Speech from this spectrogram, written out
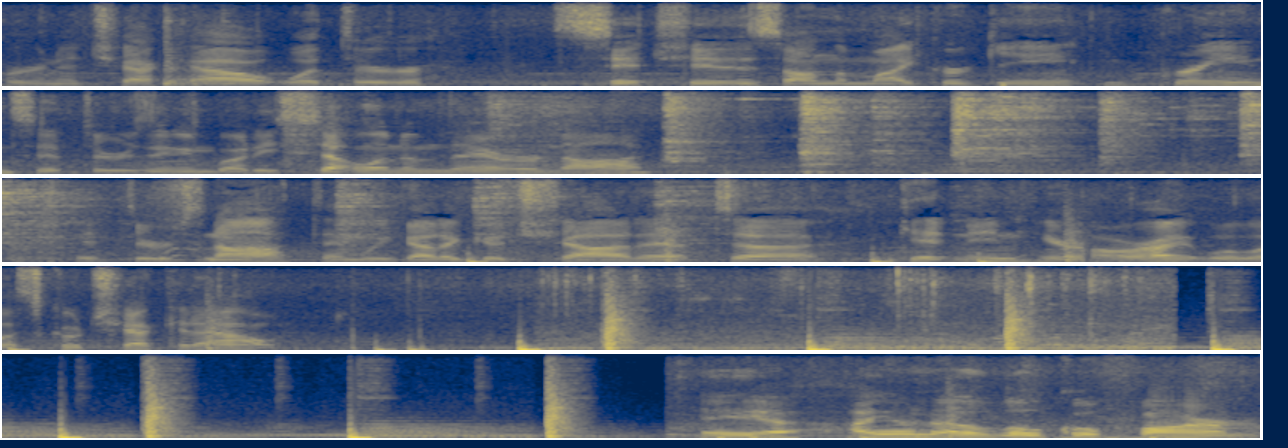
We're gonna check out what they're sitch is on the microgreens, if there's anybody selling them there or not. If there's not, then we got a good shot at uh, getting in here. All right, well, let's go check it out. Hey, uh, I own a local farm.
